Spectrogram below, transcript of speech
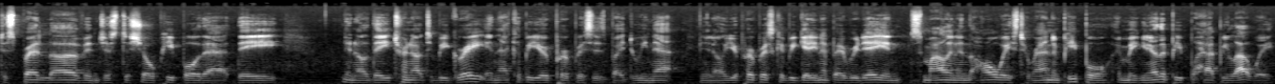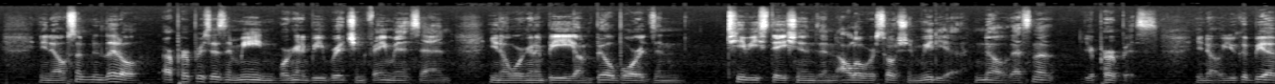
to spread love and just to show people that they, you know, they turn out to be great, and that could be your purpose is by doing that. You know, your purpose could be getting up every day and smiling in the hallways to random people and making other people happy that way. You know, something little. Our purpose doesn't mean we're gonna be rich and famous, and you know we're gonna be on billboards and TV stations and all over social media. No, that's not your purpose. You know, you could be a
